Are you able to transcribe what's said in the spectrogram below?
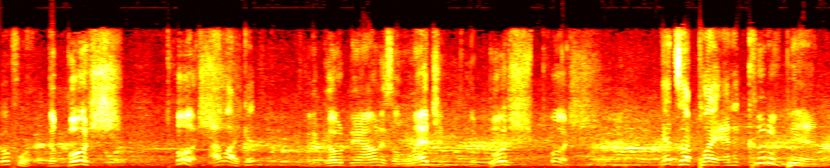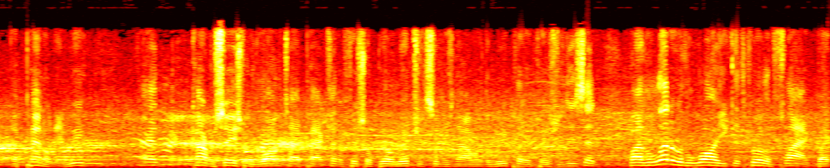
Go for it. The Bush push. I like it. Going to go down as a legend. The Bush push. Heads up play, and it could have been a penalty. We had a conversation with longtime Pac-10 official Bill Richardson, who's now one of the replay officials. He said, by the letter of the law, you could throw the flag, but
